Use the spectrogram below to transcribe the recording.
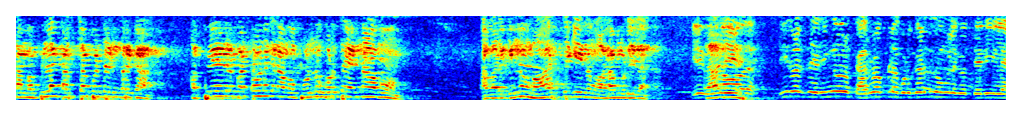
நம்ம பிள்ளை கஷ்டப்பட்டு இருக்கா அப்பேற்பட்டவனுக்கு நம்ம பொண்ணு கொடுத்தா என்ன ஆகும்? அவருக்கு இன்னும் வார்த்தைக்கு இன்னும் வர முடியல. உங்களுக்கு தெரியல.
